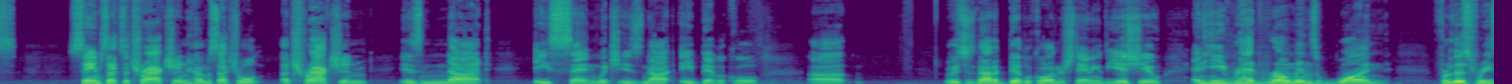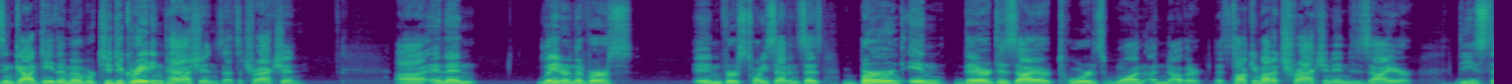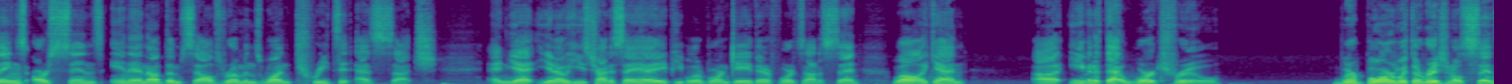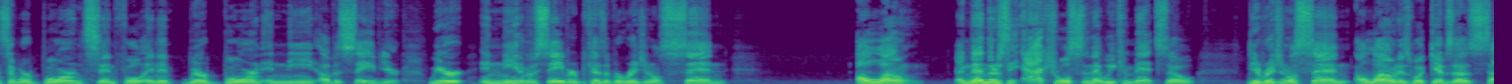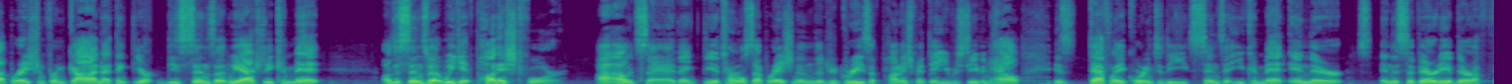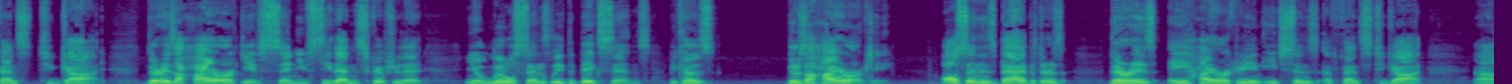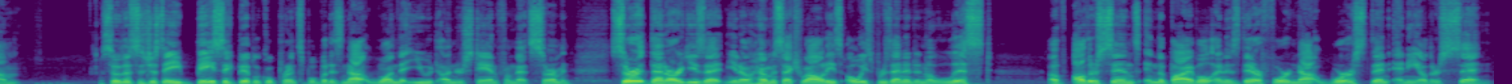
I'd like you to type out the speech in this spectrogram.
same sex attraction, homosexual attraction is not a sin, which is not a biblical, uh, which is not a biblical understanding of the issue. And he read Romans 1. For this reason, God gave them over to degrading passions. That's attraction. Uh, and then later in the verse, in verse 27 says, burned in their desire towards one another. That's talking about attraction and desire. These things are sins in and of themselves. Romans 1 treats it as such. And yet, you know, he's trying to say, hey, people are born gay, therefore it's not a sin. Well, again, uh, even if that were true, we're born with original sin, so we're born sinful and we're born in need of a savior. We're in need of a savior because of original sin alone. And then there's the actual sin that we commit. So the original sin alone is what gives us separation from God. And I think the, these sins that we actually commit are the sins that we get punished for. I would say. I think the eternal separation and the degrees of punishment that you receive in hell is definitely according to the sins that you commit in their in the severity of their offense to God. There is a hierarchy of sin. You see that in scripture that you know little sins lead to big sins because there's a hierarchy. All sin is bad, but there's there is a hierarchy in each sin's offense to God. Um, so this is just a basic biblical principle, but is not one that you would understand from that sermon. Surratt then argues that, you know, homosexuality is always presented in a list of other sins in the Bible and is therefore not worse than any other sin.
